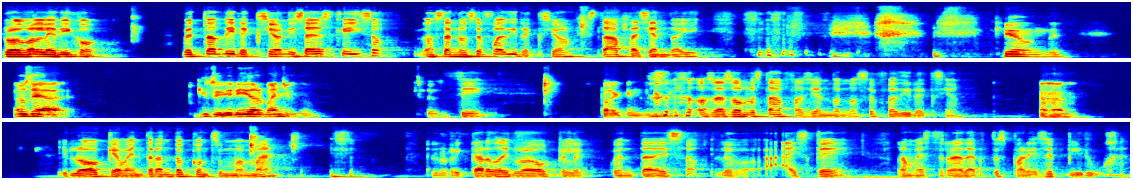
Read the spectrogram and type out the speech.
Luego le dijo, vete a dirección. ¿Y sabes qué hizo? O sea, no se fue a dirección, estaba paseando ahí. ¿Qué onda? O sea, que se hubiera ido al baño, ¿no? Sea, Sí, Para que no. o sea, solo estaba paseando, no se fue a dirección. Ajá. Y luego que va entrando con su mamá, el Ricardo, y luego que le cuenta eso, y luego, ah, es que la maestra de artes parece piruja.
